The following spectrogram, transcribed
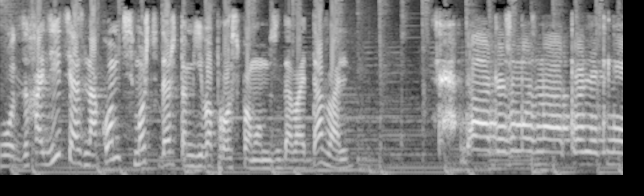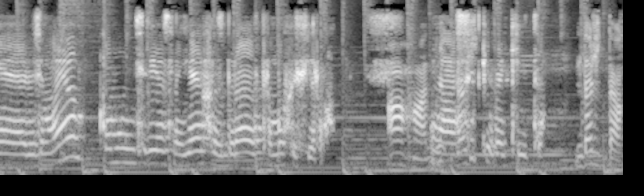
Вот, заходите, ознакомьтесь, можете даже там ей вопросы, по-моему, задавать, да, Валь? Да, даже можно отправлять мне резюме, кому интересно. Я их разбираю в прямых эфирах. Ага, На даже, ошибки какие-то. даже так.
